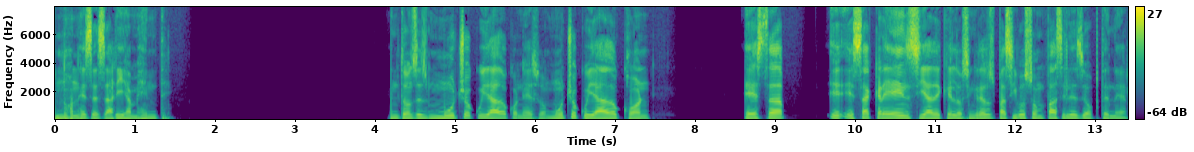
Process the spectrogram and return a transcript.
no necesariamente. Entonces, mucho cuidado con eso, mucho cuidado con esta e, esa creencia de que los ingresos pasivos son fáciles de obtener,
